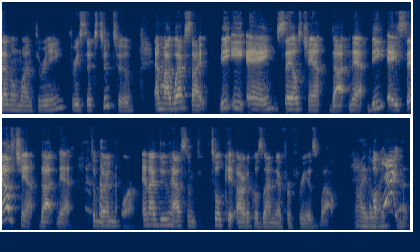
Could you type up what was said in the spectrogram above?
713-3622 and my website beasaleschamp.net beasaleschamp.net to learn more and i do have some toolkit articles on there for free as well i like okay. that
